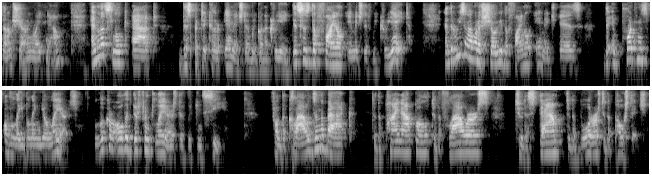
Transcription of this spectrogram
that I'm sharing right now. And let's look at this particular image that we're going to create. This is the final image that we create. And the reason I want to show you the final image is the importance of labeling your layers. Look at all the different layers that we can see. From the clouds in the back, to the pineapple, to the flowers, to the stamp, to the borders, to the postage.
